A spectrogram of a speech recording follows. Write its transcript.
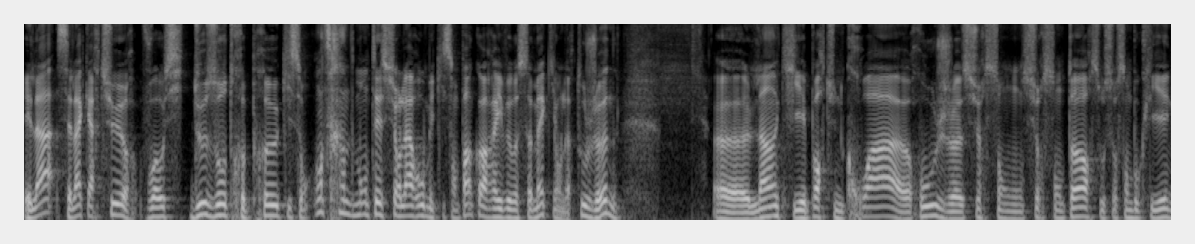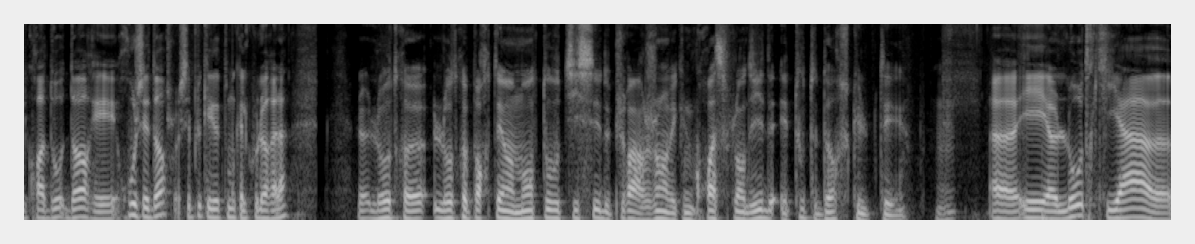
Et là, c'est là qu'Arthur voit aussi deux autres preux qui sont en train de monter sur la roue, mais qui sont pas encore arrivés au sommet, qui ont l'air tout jeunes. Euh, l'un qui porte une croix euh, rouge sur son, sur son torse ou sur son bouclier, une croix d'or et rouge et d'or, je ne sais plus exactement quelle couleur elle a. L'autre, l'autre portait un manteau tissé de pur argent avec une croix splendide et toute d'or sculptée. Euh, et l'autre qui a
